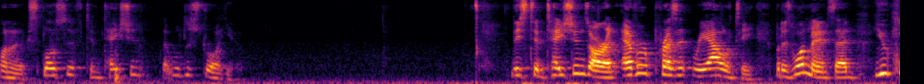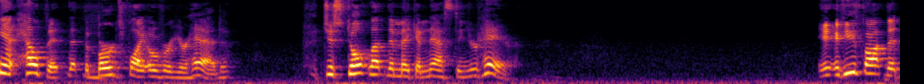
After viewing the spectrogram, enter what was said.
on an explosive temptation that will destroy you. These temptations are an ever present reality. But as one man said, you can't help it that the birds fly over your head. Just don't let them make a nest in your hair. If you thought that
